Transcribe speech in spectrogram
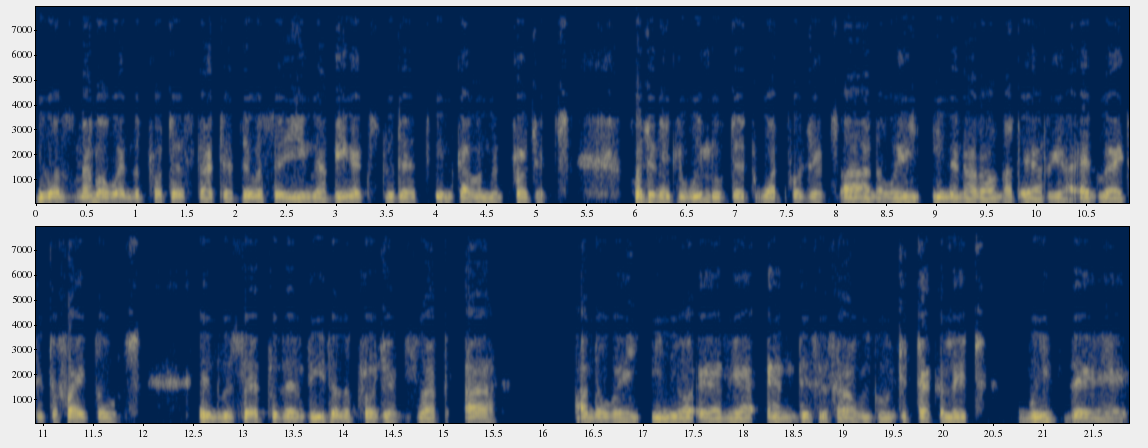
Because remember when the protest started, they were saying they're being excluded in government projects. Fortunately, we looked at what projects are underway in and around that area, and we identified those. And we said to them, these are the projects that are underway in your area, and this is how we're going to tackle it with the,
